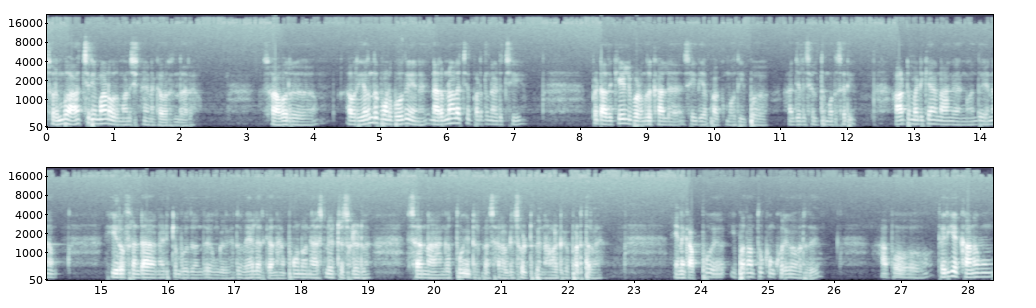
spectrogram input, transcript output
ஸோ ரொம்ப ஆச்சரியமான ஒரு மனுஷனாக எனக்கு அவர் இருந்தார். ஸோ அவர் அவர் இறந்து போன போது எனக்கு நான் ரொம்ப நாளாச்சு படத்தில் நடித்து பட் அது கேள்விப்படும்போது காலைல செய்தியாக பார்க்கும்போது இப்போ அஞ்சலி செலுத்தும் போது சரி ஆட்டோமேட்டிக்காக நாங்கள் அங்கே வந்து ஏன்னா ஹீரோ ஃப்ரெண்டாக நடிக்கும்போது வந்து உங்களுக்கு எதுவும் வேலை இருக்காது நாங்கள் போனோடனே அசிஸ்டன்ட்டு சொல்லிவிடுவேன் சார் நான் அங்கே தூங்கிட்டு இருப்பேன் சார் அப்படின்னு சொல்லிட்டு போய் நான் வாட்டுக்கு படுத்துருவேன். எனக்கு அப்போது இப்போ தான் தூக்கம் குறைவாக வருது. அப்போது பெரிய கனவும்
